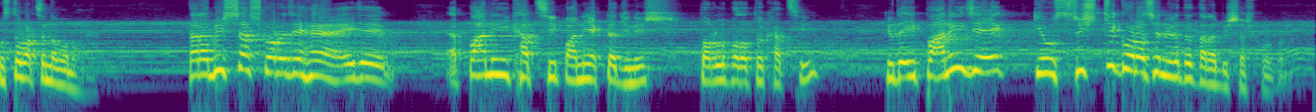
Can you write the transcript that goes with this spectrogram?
বুঝতে পারছেন না মনে হয়? তারা বিশ্বাস করে যে হ্যাঁ এই যে, পানি খাচ্ছি, পানি একটা জিনিস, তরল পদার্থ খাচ্ছি, কিন্তু এই পানি যে কেউ সৃষ্টি করেছেন, এটাতে তারা বিশ্বাস করবে না।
